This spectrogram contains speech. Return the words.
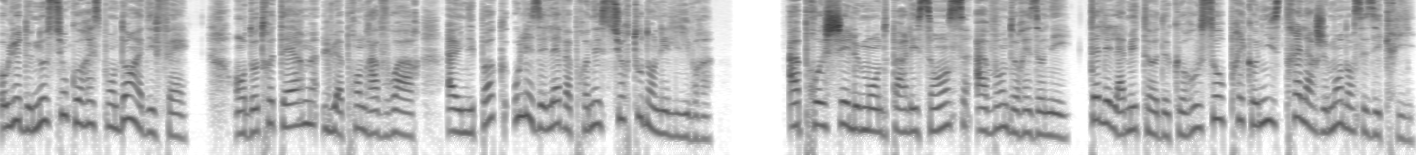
au lieu de notions correspondant à des faits. En d'autres termes, lui apprendre à voir, à une époque où les élèves apprenaient surtout dans les livres. Approcher le monde par les sens avant de raisonner. Telle est la méthode que Rousseau préconise très largement dans ses écrits.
